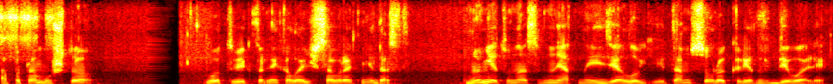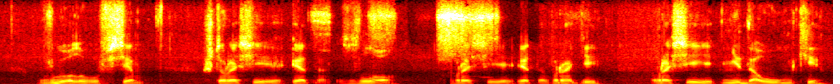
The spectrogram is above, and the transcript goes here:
А потому что вот Виктор Николаевич соврать не даст. Но нет у нас внятной идеологии. Там 40 лет вбивали в голову всем, что Россия – это зло, в России это враги, в России недоумки –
